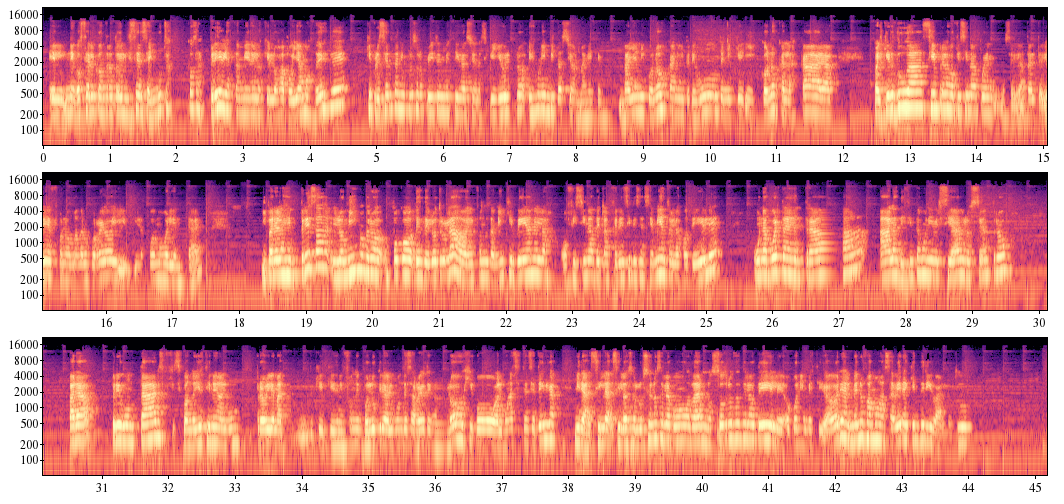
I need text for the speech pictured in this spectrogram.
el negociar el contrato de licencia, hay muchas cosas previas también en las que los apoyamos desde que presentan incluso los proyectos de investigación, así que yo es una invitación, que vayan y conozcan y pregunten y que y conozcan las caras, cualquier duda, siempre las oficinas pueden, no sé, levantar el teléfono, mandar un correo y, los podemos orientar. Y para las empresas, lo mismo, pero un poco desde el otro lado, en el fondo también que vean en las oficinas de transferencia y licenciamiento, en las OTL, una puerta de entrada a las distintas universidades, los centros, para preguntar si cuando ellos tienen algún problema que, en el fondo involucre algún desarrollo tecnológico o alguna asistencia técnica, mira, si la, si la solución no se la podemos dar nosotros desde la OTL o con investigadores, al menos vamos a saber a quién derivarlo. Tú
